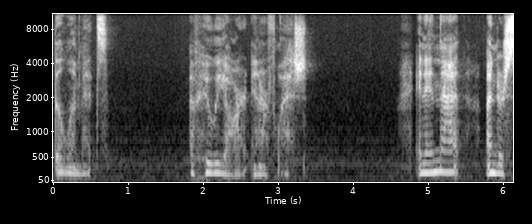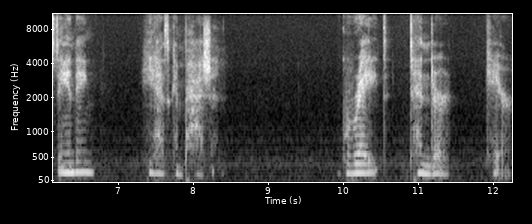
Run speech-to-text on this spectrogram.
the limits of who we are in our flesh. And in that understanding, he has compassion. Great, tender care.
